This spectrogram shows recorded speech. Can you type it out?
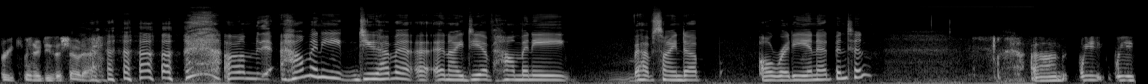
three communities a shout out. um, how many, do you have a, an idea of how many have signed up already in Edmonton? Um, we, we,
